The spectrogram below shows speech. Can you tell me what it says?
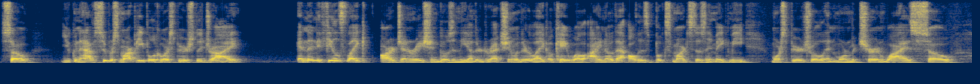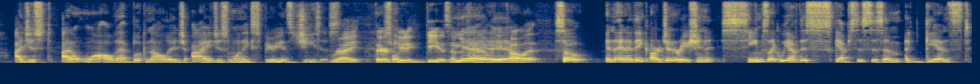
So you can have super smart people who are spiritually dry, and then it feels like our generation goes in the other direction when they're like, okay, well, I know that all this book smarts doesn't make me more spiritual and more mature and wise, so I just I don't want all that book knowledge. I just want to experience Jesus. Right. Therapeutic deism, Yeah, isn't that what yeah, you yeah. call it? So, and and I think our generation seems like we have this skepticism against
